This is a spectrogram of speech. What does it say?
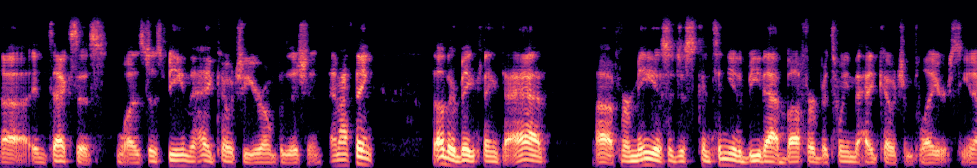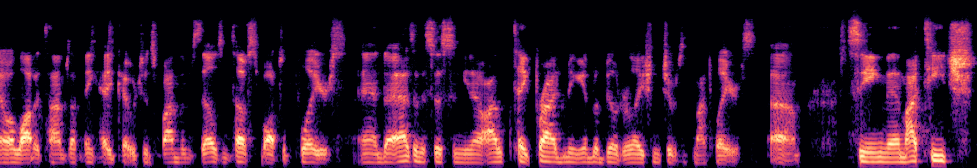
uh, in Texas was just being the head coach of your own position. And I think the other big thing to add uh, for me is to just continue to be that buffer between the head coach and players. You know, a lot of times I think head coaches find themselves in tough spots with players, and uh, as an assistant, you know, I take pride in being able to build relationships with my players, um, seeing them. I teach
